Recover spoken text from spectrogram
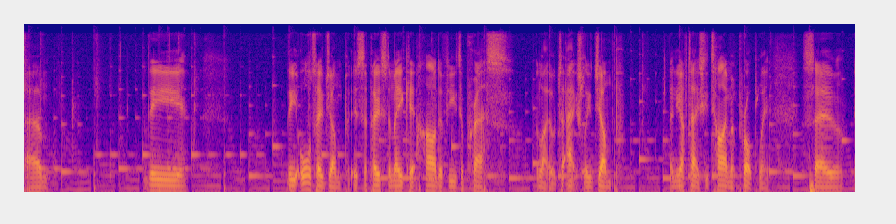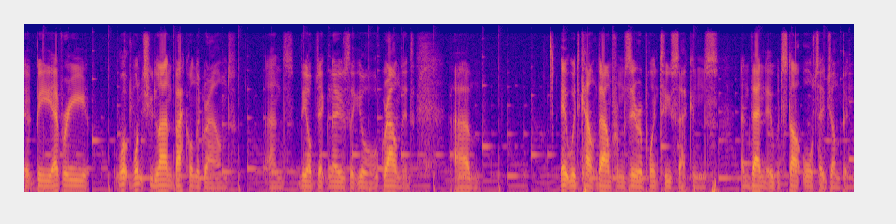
Um, the the auto jump is supposed to make it harder for you to press, like to actually jump, and you have to actually time it properly. So it would be every once you land back on the ground and the object knows that you're grounded, um, it would count down from 0.2 seconds, and then it would start auto jumping,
